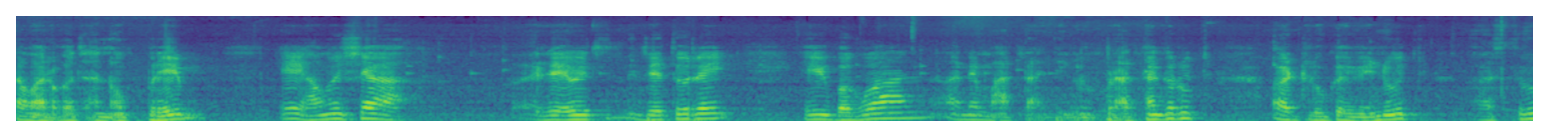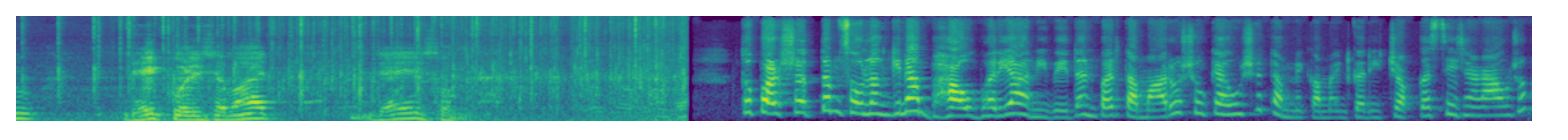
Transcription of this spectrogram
તમારા બધાનો પ્રેમ એ હંમેશા રહેતો રહી. એવી ભગવાન અને માતાજી હું પ્રાર્થના કરું છું. આટલું કહી વિનુત અસ્તુ, જય કોળી સમાજ, જય સોમનાથ તો પરસોત્તમ સોલંકીના ભાવભર્યા નિવેદન પર તમારું શું કહેવું છે? તમને કમેન્ટ કરી ચોક્કસથી જણાવજો.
